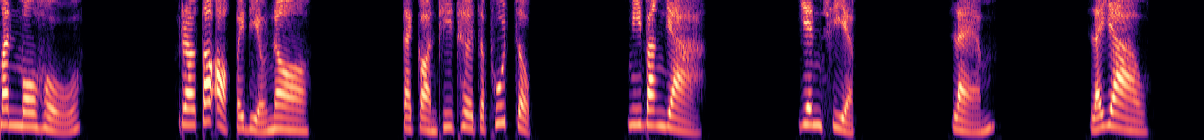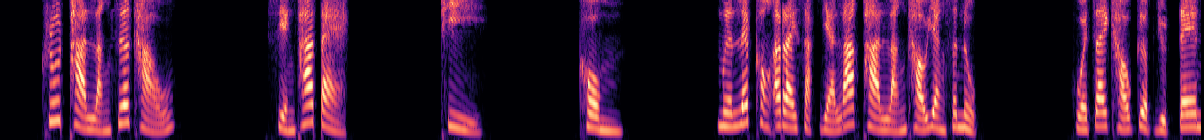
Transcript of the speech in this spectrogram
มันโมโห เราต้องออกไปเดี๋ยวนอ แต่ก่อนที่เธอจะพูดจบมีบางอย่าง เย็นเฉียบ แหลม และยาว ครูดผ่านหลังเสื้อเขา เสียงผ้าแตก ทีคม เหมือนเล็บของอะไรสักอย่าลากผ่านหลังเขาอย่างสนุก หัวใจเขาเกือบหยุดเต้น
